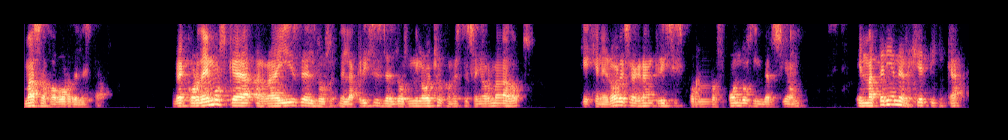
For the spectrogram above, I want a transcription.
más a favor del Estado. Recordemos que a, raíz de la crisis del 2008 con este señor Maddox, que generó esa gran crisis por los fondos de inversión, en materia energética,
